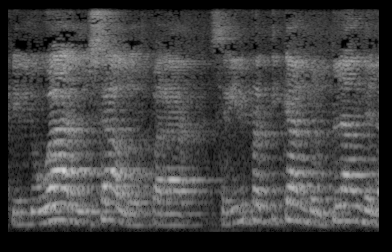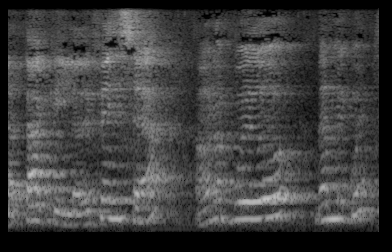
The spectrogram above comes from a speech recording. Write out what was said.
Que en lugar de usarlos para seguir practicando el plan del ataque y la defensa, ahora puedo darme cuenta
